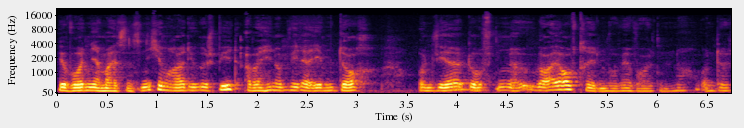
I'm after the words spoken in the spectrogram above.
wir wurden ja meistens nicht im Radio gespielt, aber hin und wieder eben doch. Und wir durften überall auftreten, wo wir wollten. Ne? Und das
